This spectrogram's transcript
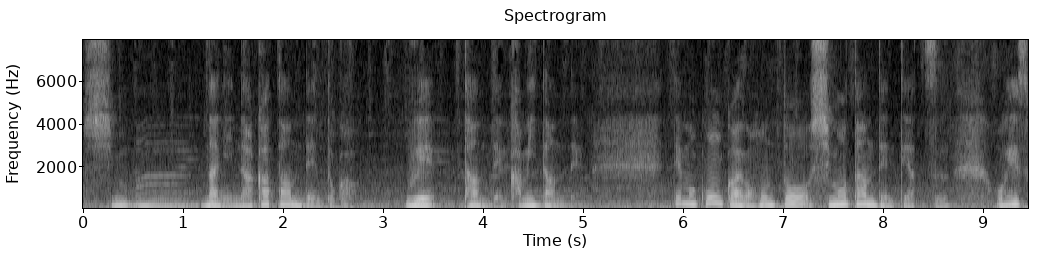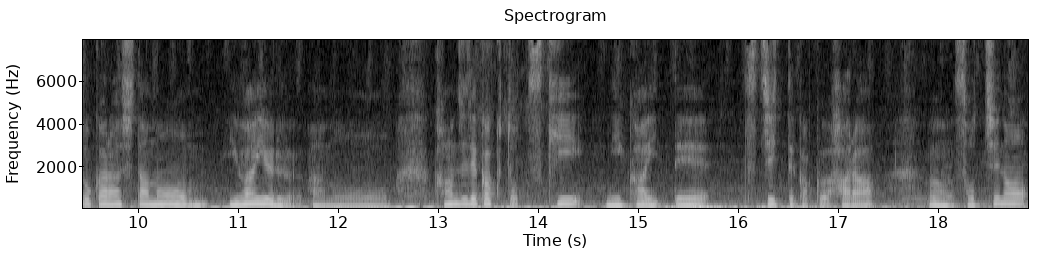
し、うん、何？中丹田とか上丹田上丹田。でも今回は本当下丹田ってやつ。おへそから下のいわゆるあの漢字で書くと月に書いて土って書く腹、うん、そっちの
